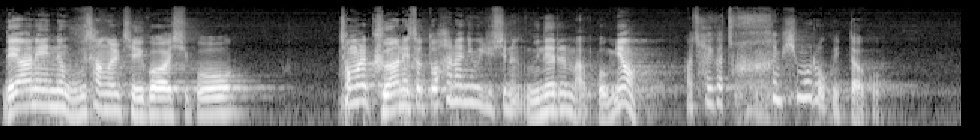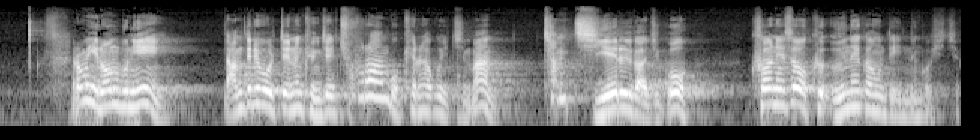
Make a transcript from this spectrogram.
내 안에 있는 우상을 제거하시고 정말 그 안에서 또 하나님이 주시는 은혜를 맛보며 아, 자기가 참 힘을 얻고 있다고. 여러분 이런 분이 남들이 볼 때는 굉장히 초라한 목회를 하고 있지만 참 지혜를 가지고 그 안에서 그 은혜 가운데 있는 것이죠.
